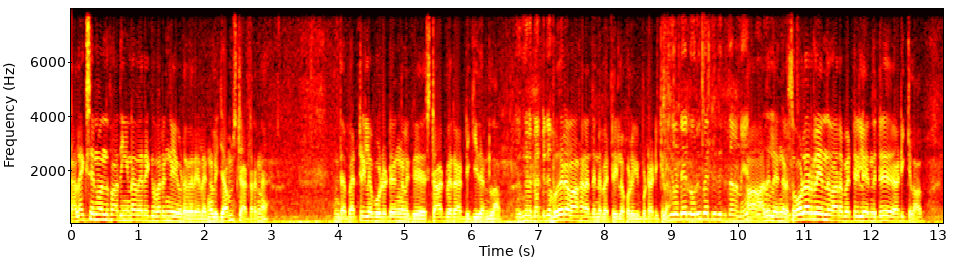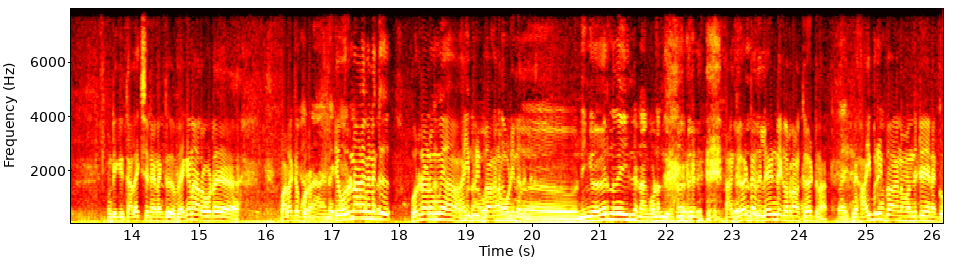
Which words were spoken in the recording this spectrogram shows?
கலெக்ஷன் வந்து பார்த்தீங்கன்னா வேறைக்கு வருங்கையோட வேறையில் எங்களுக்கு ஜம்ப் ஸ்டார்டர் என்ன? இந்த பேட்டரியில் போட்டுட்டு எங்களுக்கு ஸ்டார்ட் வேறு அடிக்குதுன்னலாம் வேறு வாகனத்தின் பேட்டரியில் கொழுக்கி போட்டு அடிக்கலாம். ஆ அதில் எங்களை சோலார்லேருந்து வர பேட்டரியில் இருந்துட்டு அடிக்கலாம். இன்றைக்கு கலெக்ஷன் எனக்கு வெகனாரோட பழக்க போகிறேன் ஒரு நாளும் எனக்கு ஒரு நாளுமே ஹைப்ரிட் வாகனம் ஓடினதில்லை. நீங்க ஏறினதே இல்லை நான் கொண்டு நான் கேட்டதில்லை இன்றைக்கு ஒரு நாள் கேட்டுறேன். இந்த ஹைப்ரிட் வாகனம் வந்துட்டு எனக்கு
